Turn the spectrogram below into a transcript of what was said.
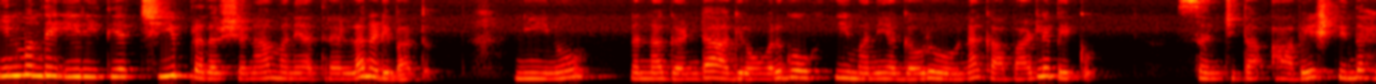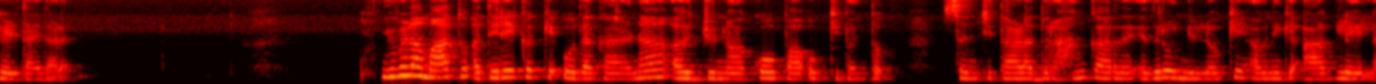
ಇನ್ನು ಮುಂದೆ ಈ ರೀತಿಯ ಚೀಪ್ ಪ್ರದರ್ಶನ ಮನೆ ಹತ್ರ ಎಲ್ಲ ನಡಿಬಾರ್ದು. ನೀನು ನನ್ನ ಗಂಡ ಆಗಿರೋವರೆಗೂ ಈ ಮನೆಯ ಗೌರವವನ್ನು ಕಾಪಾಡಲೇಬೇಕು. ಸಂಚಿತ ಆವೇಶದಿಂದ ಹೇಳ್ತಾ ಇದ್ದಾಳೆ. ಇವಳ ಮಾತು ಅತಿರೇಕಕ್ಕೆ ಹೋದ ಕಾರಣ ಅರ್ಜುನ ಕೋಪ ಉಕ್ಕಿ ಬಂತು. ಸಂಚಿತಾಳ ದುರಹಂಕಾರದ ಎದುರು ನಿಲ್ಲೋಕೆ ಅವನಿಗೆ ಆಗಲೇ ಇಲ್ಲ.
